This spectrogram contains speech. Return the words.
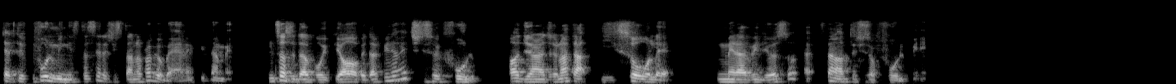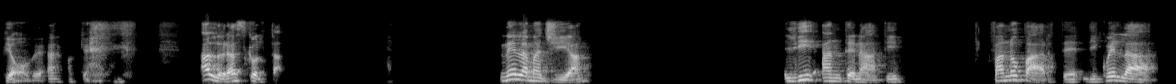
certo, i fulmini stasera ci stanno proprio bene qui da me. Non so se da voi piove, da qui da me ci sono i fulmini. Oggi è una giornata di sole meraviglioso, eh, stanotte ci sono fulmini. Piove, eh? ok. Allora, ascoltate. Nella magia, gli antenati fanno parte di quella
